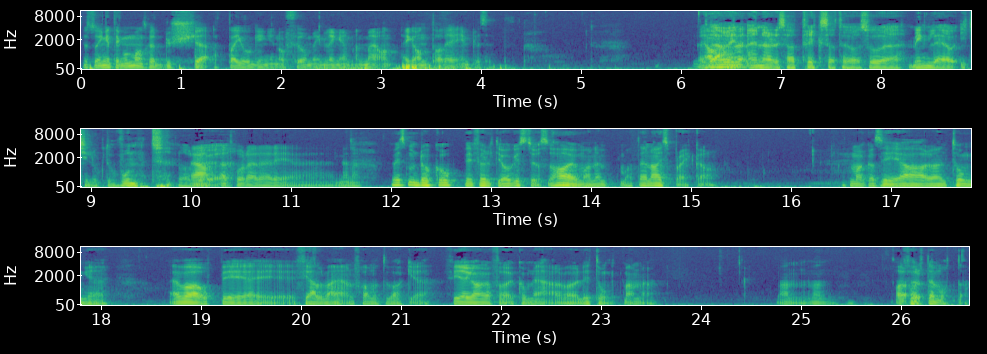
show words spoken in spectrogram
Det står ingenting om man skal dusje etter joggingen og før minglingen, men jeg antar det er implisitt. det er en, en av disse triksene til å så eh, mingle og ikke lukte vondt når Ja, du jeg tror det er det de eh, mener. Hvis man dukker opp i fullt joggestur, så har jo man en, på en måte en icebreaker. At man kan si ja, det var en tung eh, Jeg var oppe i, fjellveien fram og tilbake fire ganger før jeg kom ned her. Det var jo litt tungt, men eh, Men, men jeg følte jeg måtte.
